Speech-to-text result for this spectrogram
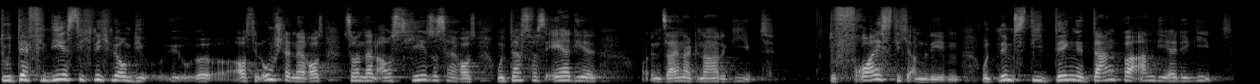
Du definierst dich nicht mehr um die, äh, aus den Umständen heraus, sondern aus Jesus heraus und das, was er dir in seiner Gnade gibt. Du freust dich am Leben und nimmst die Dinge dankbar an, die er dir gibt.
